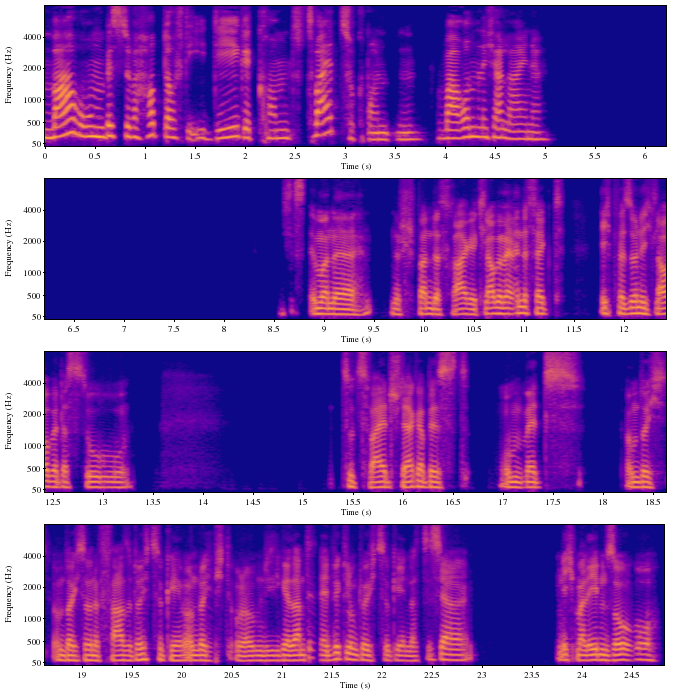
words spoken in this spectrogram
warum bist du überhaupt auf die Idee gekommen, zu zweit zu gründen? Warum nicht alleine? Das ist immer eine, eine spannende Frage. Ich glaube im Endeffekt, ich persönlich glaube, dass du zu zweit stärker bist, um mit, um durch, um durch so eine Phase durchzugehen, um durch, oder um die gesamte Entwicklung durchzugehen. Das ist ja nicht mal eben so,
